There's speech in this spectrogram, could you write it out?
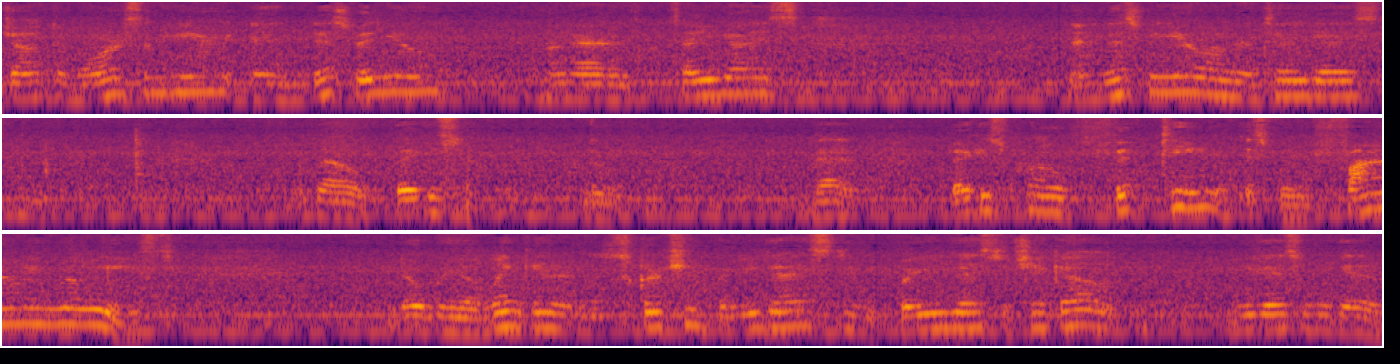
Jonathan Morrison here. In this video, I'm gonna tell you guys in this video I'm gonna tell you guys about Vegas the, that Vegas Pro 15 has been finally released. There'll be a link in the description for you guys to for you guys to check out. You guys will get.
